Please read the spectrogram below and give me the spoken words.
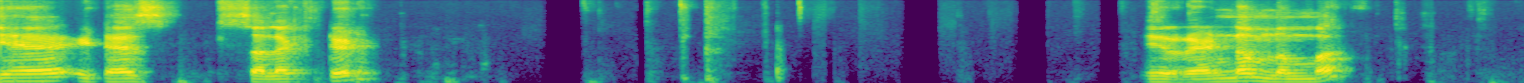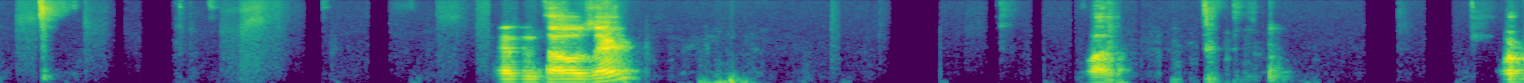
है it has selected a random number. 10,000 one और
